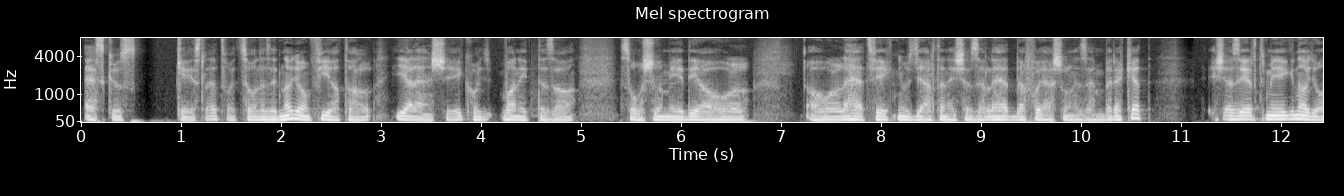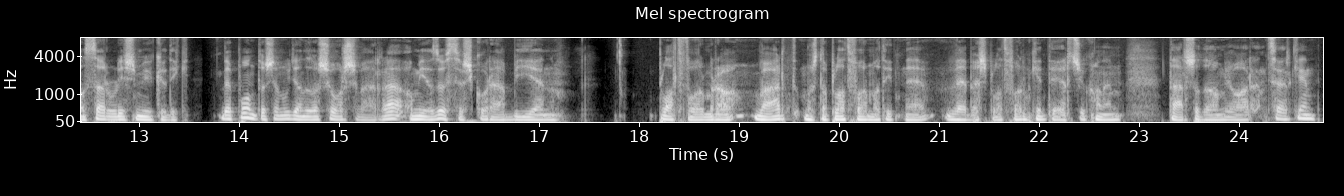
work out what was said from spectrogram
eszközkészlet, vagy szóval ez egy nagyon fiatal jelenség, hogy van itt ez a social media, ahol, ahol lehet fake news gyártani, és ezzel lehet befolyásolni az embereket, és ezért még nagyon szarul is működik. De pontosan ugyanaz a sors vár rá, ami az összes korábbi ilyen platformra várt. Most a platformot itt ne webes platformként értsük, hanem társadalmi alrendszerként,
